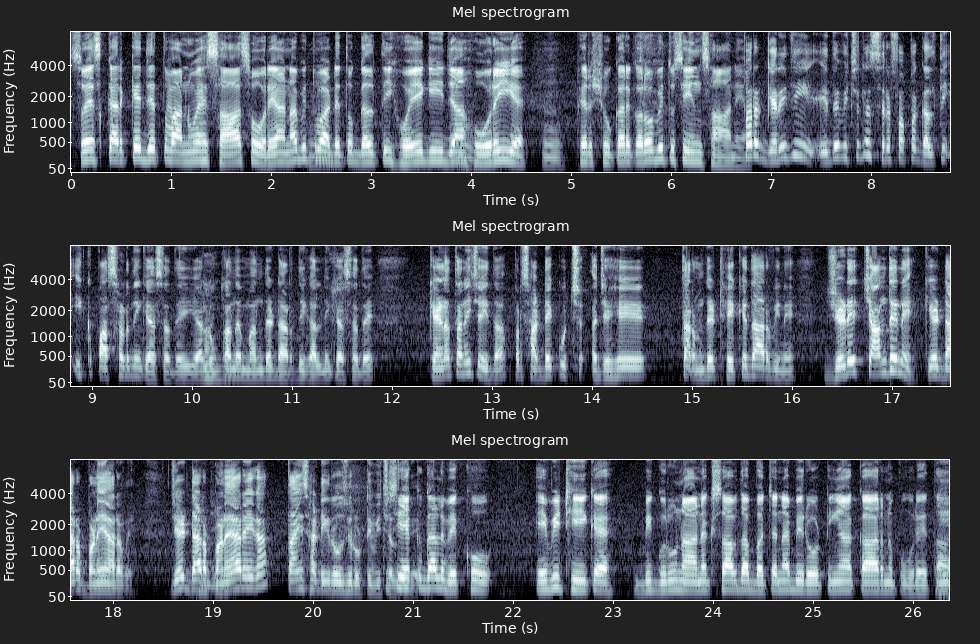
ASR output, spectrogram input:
ਸੋ ਇਸ ਕਰਕੇ ਜੇ ਤੁਹਾਨੂੰ ਅਹਿਸਾਸ ਹੋ ਰਿਹਾ ਨਾ ਵੀ ਤੁਹਾਡੇ ਤੋਂ ਗਲਤੀ ਹੋਏਗੀ ਜਾਂ ਹੋ। ਰਹੀ ਹੈ ਫਿਰ ਸ਼ੁਕਰ ਕਰੋ ਵੀ ਤੁਸੀਂ ਇਨਸਾਨ ਆ ਪਰ ਗਿਰੀ ਜੀ ਇਹਦੇ ਵਿੱਚ ਨਾ ਸਿਰਫ ਆਪਾਂ ਗਲਤੀ ਇੱਕ ਪਾਸੜ ਨਹੀਂ ਕਹਿ ਸਕਦੇ ਜਾਂ ਲੋਕਾਂ ਦੇ ਮਨ ਦੇ ਡਰ ਦੀ ਗੱਲ ਨਹੀਂ ਕਹਿ ਸਕਦੇ। ਕਹਿਣਾ ਤਾਂ ਨਹੀਂ ਚਾਹੀਦਾ ਪਰ ਸਾਡੇ ਕੁਝ ਅਜਿਹੇ ਧਰਮ ਦੇ ਠੇਕੇਦਾਰ ਵੀ ਨੇ ਜਿਹੜੇ ਚਾਹੁੰਦੇ ਨੇ ਕਿ ਇਹ ਡਰ ਬਣਿਆ ਰਵੇ ਜੇ ਡਰ ਬਣਿਆ ਰਹੇਗਾ ਤਾਂ ਹੀ ਸਾਡੀ ਰੋਜ਼ੀ ਰੋਟੀ ਵੀ ਚੱਲਦੀ ਤੁਸੀਂ ਇੱਕ ਗੱਲ ਵੇਖੋ ਇਹ ਵੀ ਠੀਕ ਹੈ ਵੀ ਗੁਰੂ ਨਾਨਕ ਸਾਹਿਬ ਦਾ ਬਚਨ ਹੈ ਵੀ ਰੋਟੀਆਂ ਕਾਰਨ ਪੂਰੇ ਤਾਂ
